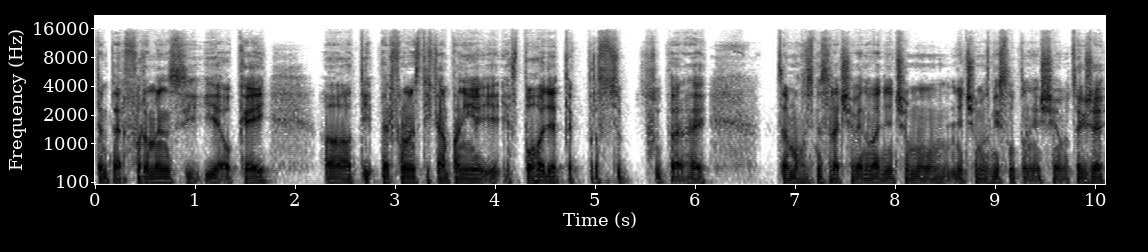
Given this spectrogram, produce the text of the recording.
ten performance je OK tý, performance tých kampaní je, je v pohode, tak proste super, hej. To mohli sme sa radšej venovať niečomu, niečomu zmysluplnejšiemu. Takže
